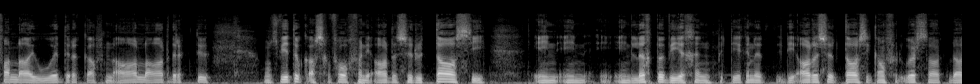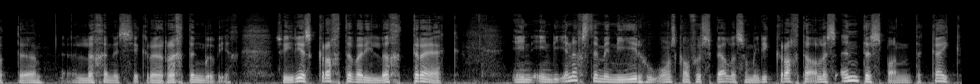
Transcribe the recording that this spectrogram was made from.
van daai hoë druk af na laer druk toe. Ons weet ook as gevolg van die aarde se rotasie en en en lugbeweging beteken dit die aarde se rotasie kan veroorsaak dat uh, lug in 'n sekere rigting beweeg. So hierdie is kragte wat die lug trek en en die enigste manier hoe ons kan voorspel is om hierdie kragte alles in te span te kyk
